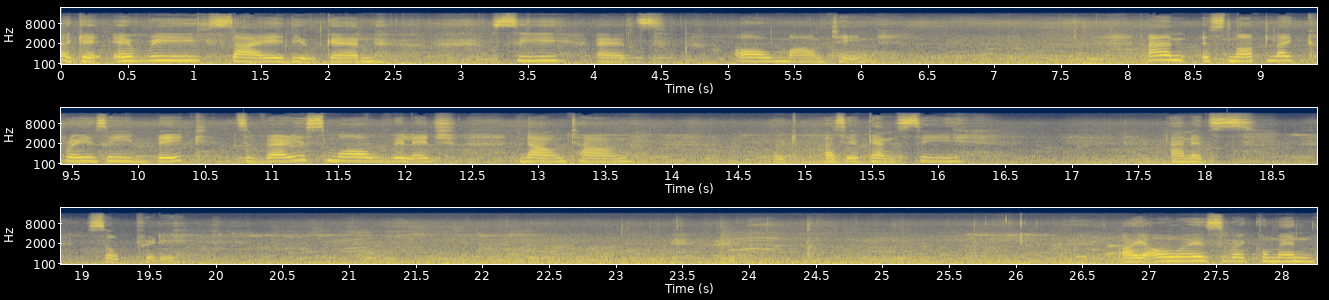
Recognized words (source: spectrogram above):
okay, every side you can see it's all mountain. And it's not like crazy big. It's a very small village downtown as you can see and it's so pretty. I always recommend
